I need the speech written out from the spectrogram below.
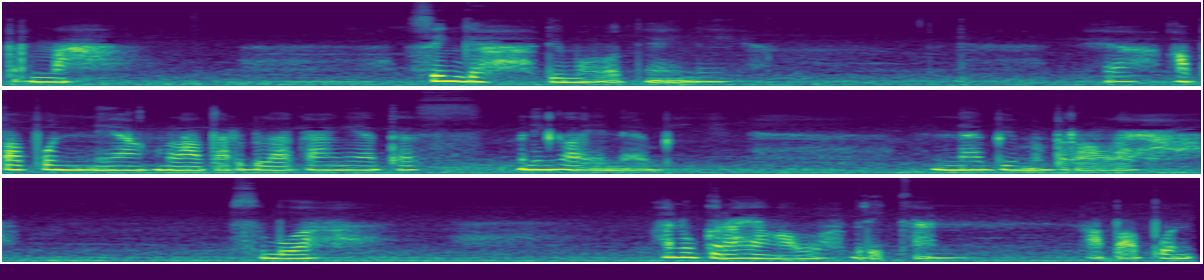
pernah singgah di mulutnya ini. Ya apa pun yang melatar belakangi atas meninggalnya Nabi Nabi memperoleh sebuah anugerah yang Allah berikan apa pun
